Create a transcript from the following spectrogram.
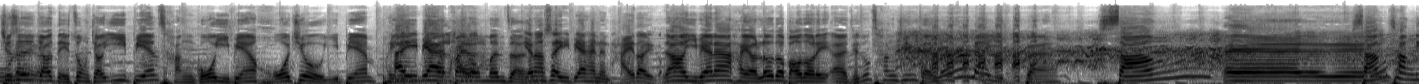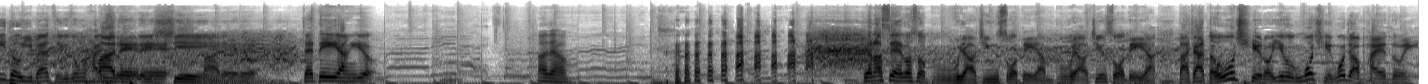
就是要那种叫一边唱歌一边喝酒一边陪还一边摆龙门阵，杨老师一边还能抬到一个。然后一边呢还要搂到抱到的，哎，这种场景在哪儿呢？一般商呃，商场里头一般这种还是不得行。没得的，在德阳有。好，然后。杨老师还跟我说不要紧说德阳，不要紧说德阳，大家都去了，以后我去我就要排队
